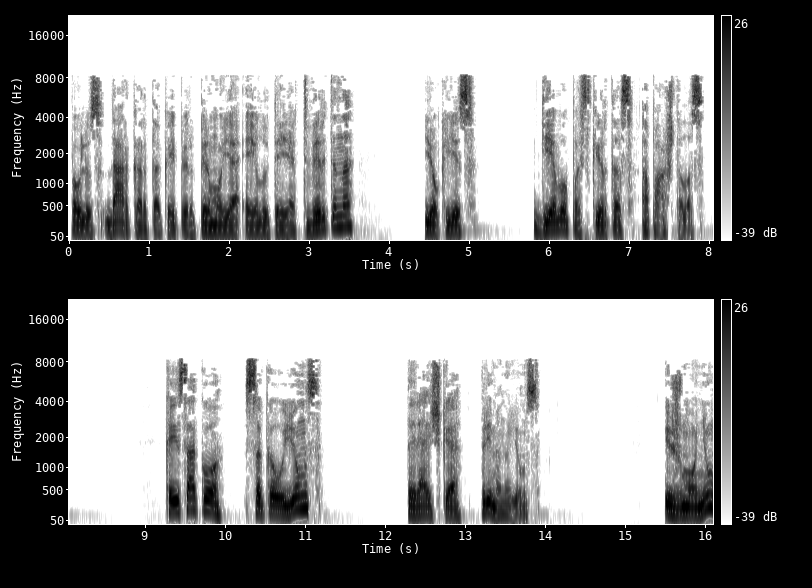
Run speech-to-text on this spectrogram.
Paulius dar kartą, kaip ir pirmoje eilutėje, tvirtina, jog jis Dievo paskirtas apaštalas. Kai sako, sakau jums, tai reiškia primenu jums. Iš žmonių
